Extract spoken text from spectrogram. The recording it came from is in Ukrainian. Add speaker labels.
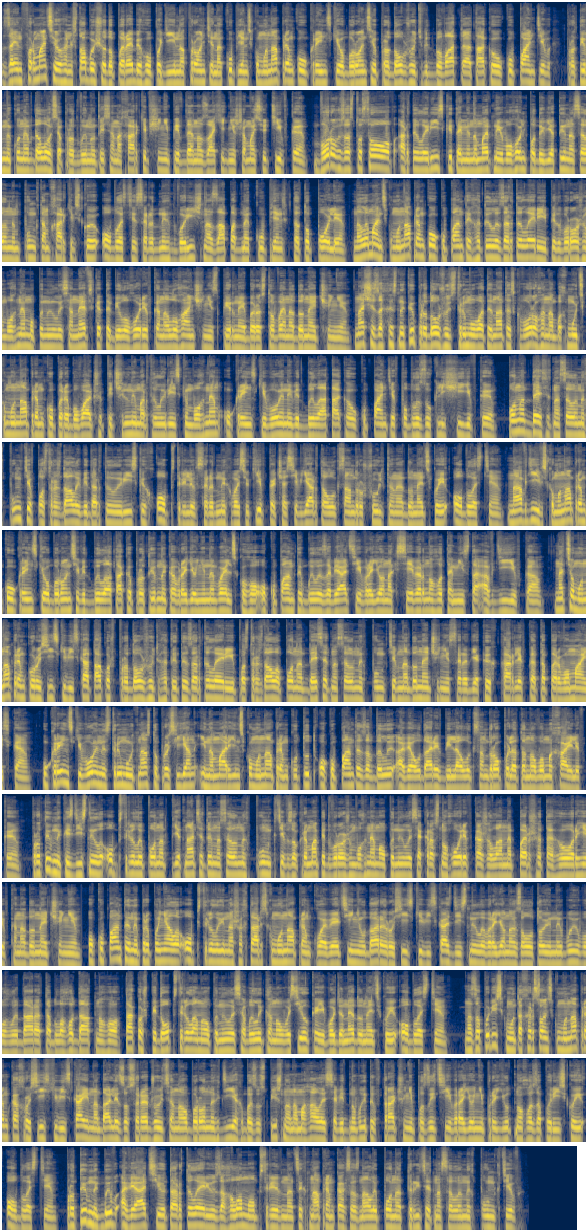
Speaker 1: За інформацією генштабу щодо перебігу подій на фронті на Куп'янському напрямку, українські оборонці продовжують відбивати атаки окупантів. Противнику не вдалося продвинутися на Харківщині південно-західніше Масютівки. Ворог застосовував артилерійський та мінометний вогонь по дев'яти населеним пунктам Харківської області. Серед них дворічна, западне, Куп'янськ та Тополі. На Лиманському напрямку окупанти гатили з артилерії. Під ворожим вогнем опинилися Невське та Білогорівка на Луганщині, Спірне і Берестове на Донеччині. Наші захисники продовжують стримувати натиск ворога на Бахмутському напрямку. Перебуваючи під щільним артилерійським вогнем, українські воїни відбили атаки окупантів поблизу Кліщіївки. Понад 10 населених пунктів постраждали від артилерійських обстрілів. Серед них Васюківка, Часів'яр та Олександру Шультине Донецької області. На Авдіївському напрямку українські оборонці відбили атаки противника в районі Невельського. Окупанти били з авіації в районах Сєвєрного та міста Авдіївка. На цьому напрямку російські війська також продовжують гатити з артилерії. Постраждало понад 10 населених пунктів на Донеччині, серед яких Карлівка та Первомайська. Українські воїни стримують наступ росіян і на Мар'їнському напрямку. Тут окупанти завдали авіаударів біля Олександрополя та Новомихайлівки. Противники здійснили обстріли понад 15 населених пунктів. Зокрема, під ворожим вогнем опинилися Красногорівка, Желане Перше та Георгіївка на Донеччині. Окупанти не припиняли обстріли і на шахтарському напрямку. Авіаційні удари російські війська здійснили в районах Золотої Ниви, Вогледара та Благодатного. Також під обстрілами опинилися Велика Новосілка і Водяне Донецької області. На Запорізькому та Херсонському напрямках російські війська і надалі зосереджуються на оборонних діях, безуспішно намагалися відновити втрачені позиції в районі Приютного Запорізької області. Противник бив авіацію та артилерію. Загалом обстрілів на цих напрямках зазнали понад 30 населених пунктів.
